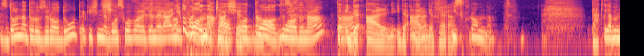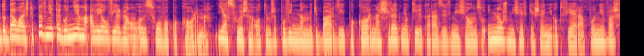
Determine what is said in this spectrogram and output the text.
zdolna do rozrodu, to jakieś inne było słowo, ale generalnie no to płodna. bardzo na czasie. O, płodna, Płod. płodna. To tak? idealnie, idealnie tak? teraz. I skromna. Tak, ja bym dodała jeszcze, pewnie tego nie ma, ale ja uwielbiam słowo pokorna. Ja słyszę o tym, że powinnam być bardziej pokorna, średnio kilka razy w miesiącu i nóż mi się w kieszeni otwiera, ponieważ...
